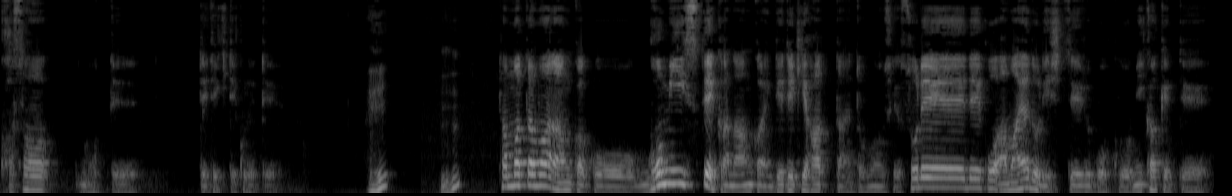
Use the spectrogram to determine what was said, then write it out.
傘持って出てきてくれて。え？うん？たまたまなんかこう、ゴミ捨てかなんかに出てきはったんやと思うんですけど、それでこう雨宿りしている僕を見かけて、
